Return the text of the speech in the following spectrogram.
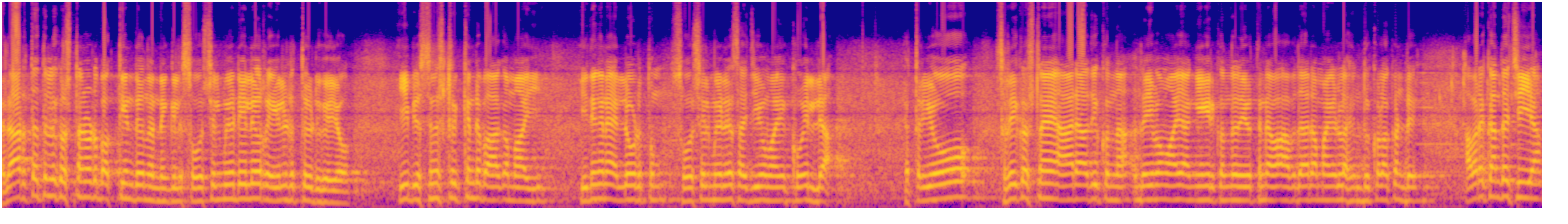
യഥാർത്ഥത്തിൽ കൃഷ്ണനോട് ഭക്തി ഉണ്ടെന്നുണ്ടെങ്കിൽ സോഷ്യൽ മീഡിയയിൽ റെയിലെടുത്ത് ഇടുകയോ ഈ ബിസിനസ് ട്രിക്കിന്റെ ഭാഗമായി ഇതിങ്ങനെ എല്ലായിടത്തും സോഷ്യൽ മീഡിയ സജീവമായിക്കോയില്ല എത്രയോ ശ്രീകൃഷ്ണനെ ആരാധിക്കുന്ന ദൈവമായി അംഗീകരിക്കുന്ന ദൈവത്തിന്റെ അവതാരമായുള്ള ഹിന്ദുക്കളൊക്കെ ഉണ്ട്. അവരൊക്കെ എന്താ ചെയ്യുക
